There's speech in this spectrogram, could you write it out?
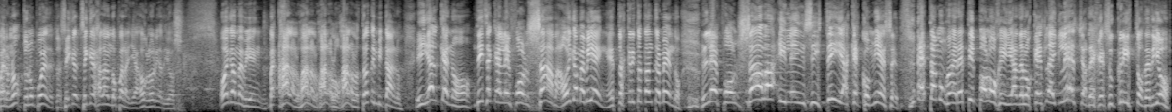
Pero no, tú no puedes. sigue, sigue jalando para allá. Oh, gloria a Dios. Óigame bien, jálalo, jálalo, jálalo, jálalo, trata de invitarlo. Y el que no, dice que le forzaba, óigame bien, esto escrito tan tremendo, le forzaba y le insistía que comiese. Esta mujer es tipología de lo que es la iglesia de Jesucristo de Dios,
